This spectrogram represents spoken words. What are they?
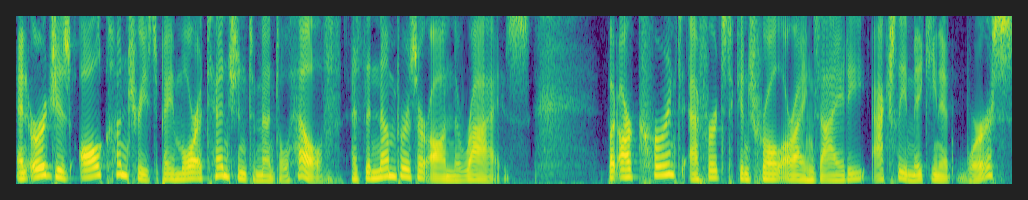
and urges all countries to pay more attention to mental health as the numbers are on the rise. But are current efforts to control our anxiety actually making it worse?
